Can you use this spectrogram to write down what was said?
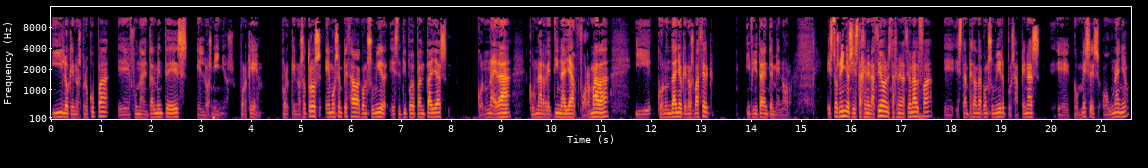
y lo que nos preocupa fundamentalmente es en los niños. ¿Por qué? Porque nosotros hemos empezado a consumir este tipo de pantallas con una edad, con una retina ya formada y con un daño que nos va a hacer infinitamente menor. Estos niños y esta generación, esta generación alfa, eh, está empezando a consumir pues apenas con meses o un año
